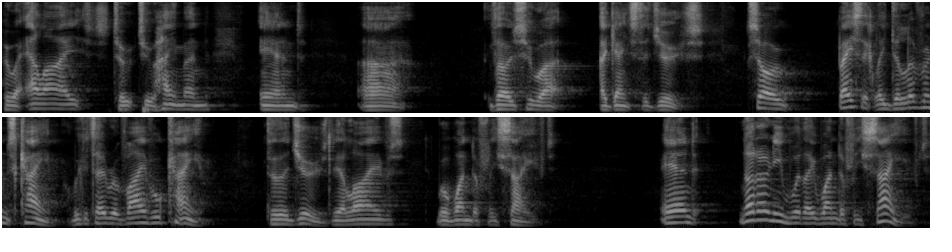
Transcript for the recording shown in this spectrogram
who were allies to, to Haman, and uh, those who were against the Jews. So basically, deliverance came. We could say revival came to the Jews. Their lives were wonderfully saved. And not only were they wonderfully saved,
